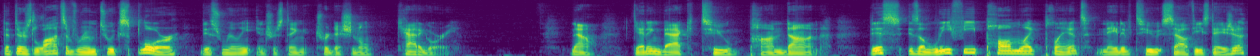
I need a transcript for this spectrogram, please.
that there's lots of room to explore this really interesting traditional category. Now, getting back to pandan. This is a leafy palm like plant native to Southeast Asia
